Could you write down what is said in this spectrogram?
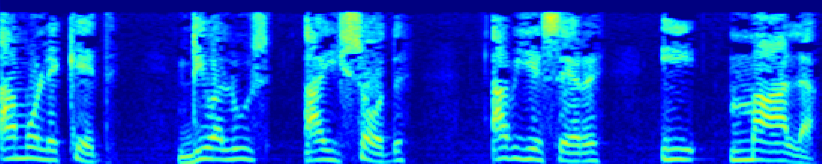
Amoleket, dio a luz a Isod, Abieser y Maala.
